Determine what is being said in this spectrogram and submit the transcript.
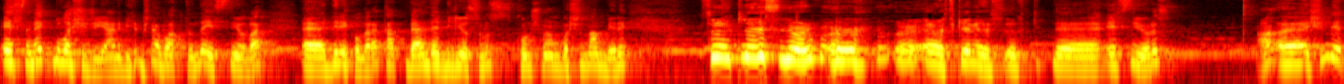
esnemek bulaşıcı. Yani birbirine baktığında esniyorlar. Ee, direkt olarak ben de biliyorsunuz konuşmanın başından beri sürekli esniyorum. Ee, e, evet gene. Ee, esniyoruz. Şimdi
